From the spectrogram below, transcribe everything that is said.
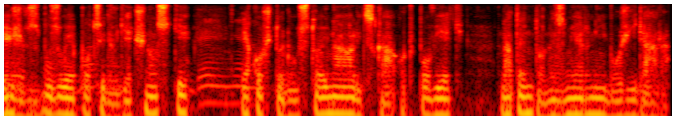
jež vzbuzuje pocit vděčnosti, jakožto důstojná lidská odpověď na tento nezměrný boží dar.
